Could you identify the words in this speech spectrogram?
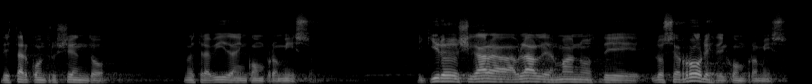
de estar construyendo nuestra vida en compromiso. Y quiero llegar a hablarle, hermanos, de los errores del compromiso.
